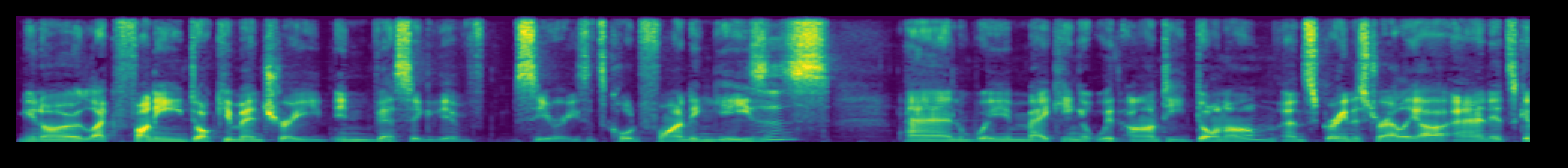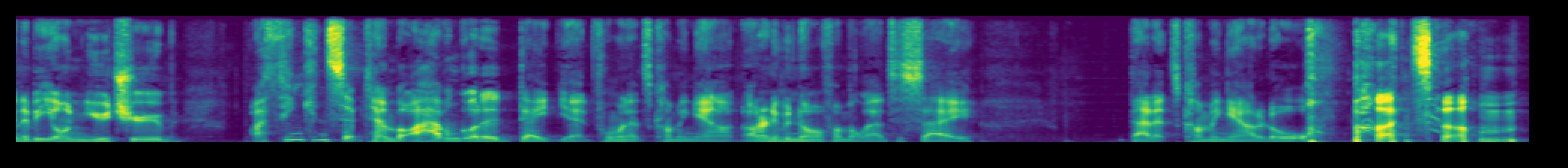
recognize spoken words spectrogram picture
you know, like funny documentary investigative series. It's called Finding Yeezers and we're making it with Aunty Donna and Screen Australia, and it's going to be on YouTube. I think in September. I haven't got a date yet for when it's coming out. I don't even know if I'm allowed to say that it's coming out at all, but um,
